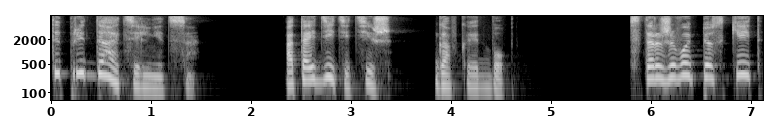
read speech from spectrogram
ты предательница!» «Отойдите, Тиш!» — гавкает Боб. Сторожевой пес Кейт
